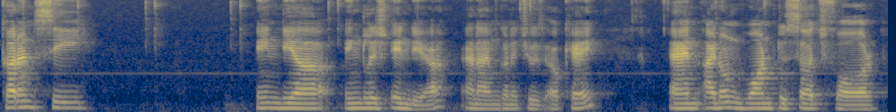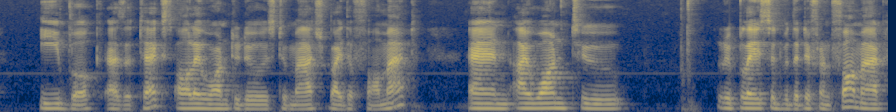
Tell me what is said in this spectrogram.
currency India, English India, and I'm going to choose OK and I don't want to search for ebook as a text. All I want to do is to match by the format and I want to replace it with a different format.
